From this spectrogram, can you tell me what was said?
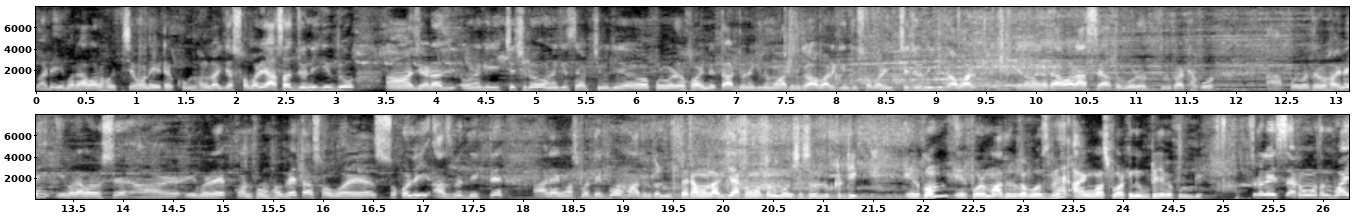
বাট এবারে আবার হচ্ছে মানে এটা খুবই ভালো লাগছে। সবারই আসার জন্যই কিন্তু যারা অনেকে ইচ্ছে ছিল অনেকে স্যাড ছিল যে পরিবারে হয়নি। তার জন্য কিন্তু মা দুর্গা আবার কিন্তু সবার ইচ্ছের জন্যই কিন্তু আবার রানাঘাটে আবার আসে। এত বড় দুর্গা ঠাকুর। পরিবারের হয় নাই, এবার আবার হচ্ছে আর এবারে কনফার্ম হবে, তা সবাই, সকলেই আসবে দেখতে। আর এক মাস পর দেখব মা দুর্গা লুকটা কেমন লাগছে। এখন মতন মহিষাসুরের লুকটা ঠিক এরকম। এরপরে মা দুর্গা বসবে, আর এক মাস পর কিন্তু উঠে যাবে পুরোপুরি। চলো গাইস এখন মতন বাই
